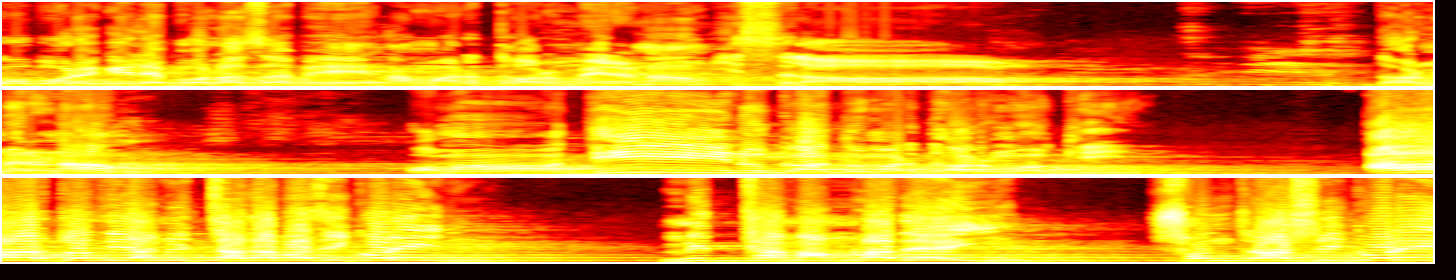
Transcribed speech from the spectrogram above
কবর গেলে বলা যাবে আমার ধর্মের নাম ইসলাম। ধর্মের নাম? অমা দিনুকা, তোমার ধর্ম কি? আর যদি আমি চাঁদাবাজি করি মিথ্যা মামলা দেই, সন্ত্রাসী করি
